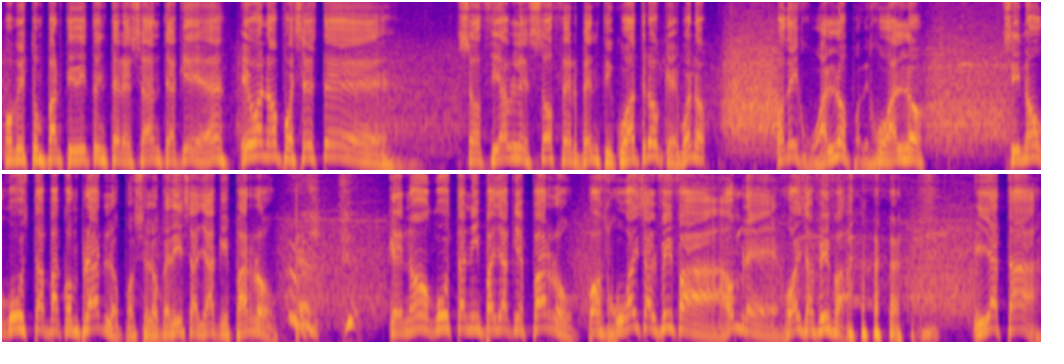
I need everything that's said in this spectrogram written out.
Hemos visto un partidito interesante aquí, ¿eh? Y bueno, pues este Sociable Soccer 24, que bueno, podéis jugarlo, podéis jugarlo. Si no os gusta para comprarlo, pues se lo pedís a Jackie Sparrow. Que no os gusta ni para Jackie Sparrow, pues jugáis al FIFA, hombre, jugáis al FIFA. y ya está.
